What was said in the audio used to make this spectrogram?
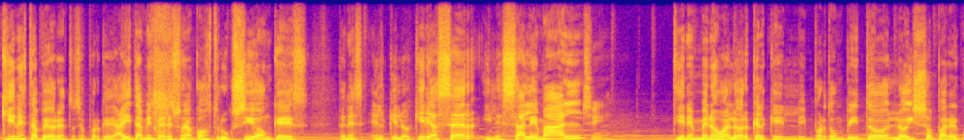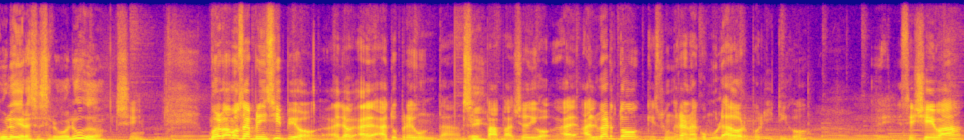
¿quién está peor entonces? Porque ahí también tenés una construcción que es, tenés el que lo quiere hacer y le sale mal, Sí, tiene menos valor que el que le importó un pito, lo hizo para el culo y ahora se hace el boludo. sí. Volvamos al principio, a, lo- a- a tu pregunta, del Sí. Papa. Yo digo, a- Alberto, que es un gran acumulador político, eh, se lleva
